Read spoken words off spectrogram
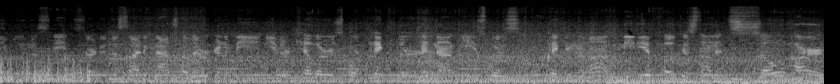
people in the States started deciding that's how they were going to be either killers or pick their kidnappees was picking them up. Media focused on it so hard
